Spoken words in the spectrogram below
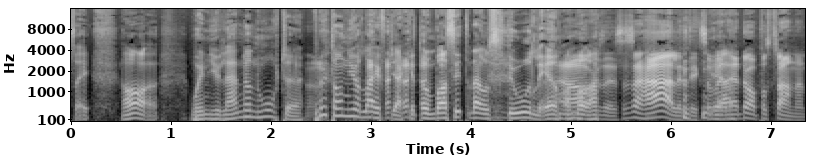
Säg, ja, when you land on water, put on your life jacket. De bara sitter där och storler. Man Ja, bara, precis. Det är så härligt liksom. Ja. En dag på stranden.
